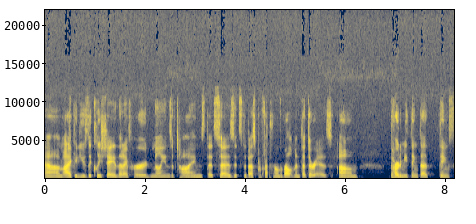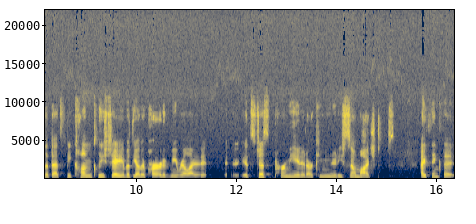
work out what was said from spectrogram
um, I could use the cliche that I've heard millions of times that says it's the best professional development that there is. Um, part of me think that thinks that that's become cliche, but the other part of me realized it, it's just permeated our community so much. I think that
